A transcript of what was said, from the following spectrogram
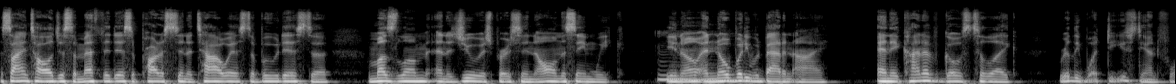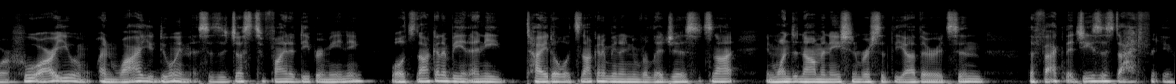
a Scientologist, a Methodist, a Protestant, a Taoist, a Buddhist, a, Muslim, and a Jewish person all in the same week, you know, and mm. nobody would bat an eye. And it kind of goes to like, really, what do you stand for? Who are you and, and why are you doing this? Is it just to find a deeper meaning? Well, it's not going to be in any title. It's not going to be in any religious. It's not in one denomination versus the other. It's in the fact that Jesus died for you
